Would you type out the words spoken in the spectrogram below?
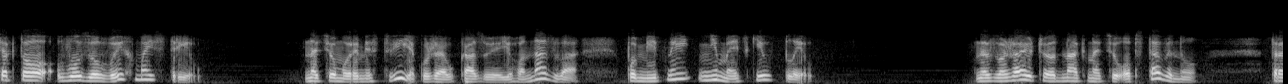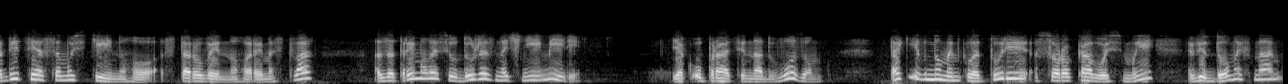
цебто возових майстрів. На цьому реместві, як уже вказує його назва, помітний німецький вплив. Незважаючи, однак, на цю обставину, традиція самостійного старовинного ремества затрималась у дуже значній мірі, як у праці над возом, так і в номенклатурі 48 відомих нам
